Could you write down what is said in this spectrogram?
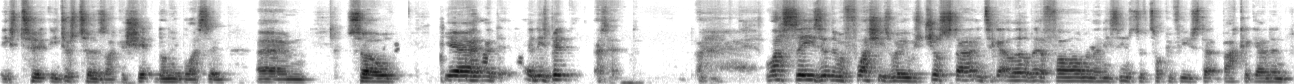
he's too, he just turns like a ship, doesn't he? Bless him. Um, so, yeah, and he's been. Last season, there were flashes where he was just starting to get a little bit of form, and then he seems to have took a few steps back again. And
